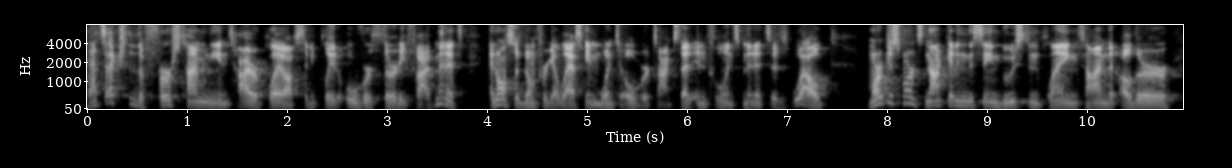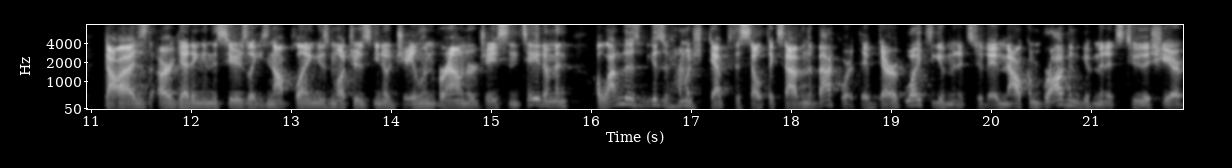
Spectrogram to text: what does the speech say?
that's actually the first time in the entire playoffs that he played over 35 minutes. And also, don't forget, last game went to overtime, so that influenced minutes as well. Marcus Smart's not getting the same boost in playing time that other guys are getting in the series. Like he's not playing as much as, you know, Jaylen Brown or Jayson Tatum. And a lot of this is because of how much depth the Celtics have in the backcourt. They have Derrick White to give minutes to. They have Malcolm Brogdon to give minutes to this year.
